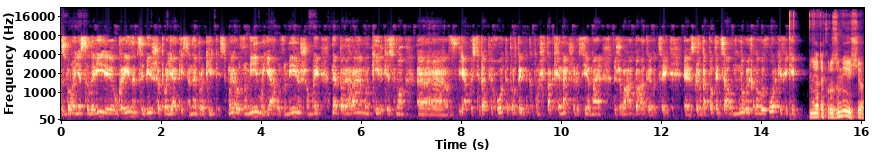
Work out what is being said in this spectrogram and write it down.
збройні сили України це більше про якість, а не про кількість. Ми розуміємо, я розумію, що ми не переграємо кількісно е, в якості да, піхоти противника, тому що так чи інакше Росія має дуже багато е, скажімо так, потенціал нових нових орків, які Ну я так розумію, що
